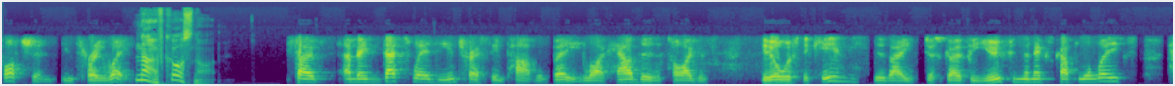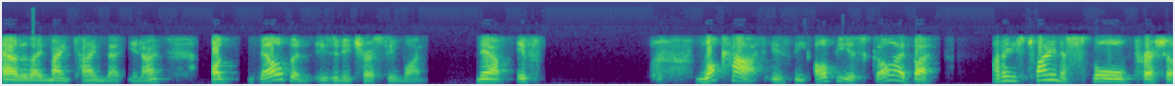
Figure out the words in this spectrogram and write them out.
Cotchin in three weeks. No, of course not. So, I mean, that's where the interesting part will be. Like, how do the Tigers deal with the kids? Do they just go for youth in the next couple of weeks? How do they maintain that, you know? Melbourne is an interesting one. Now, if Lockhart is the obvious guy, but I mean, he's playing a small pressure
